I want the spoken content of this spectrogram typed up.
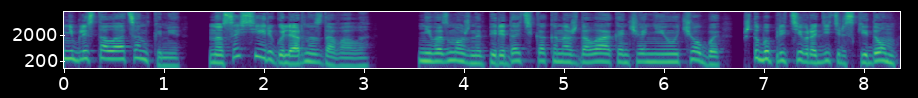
не блистала оценками, но сессии регулярно сдавала. Невозможно передать, как она ждала окончания учебы, чтобы прийти в родительский дом,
